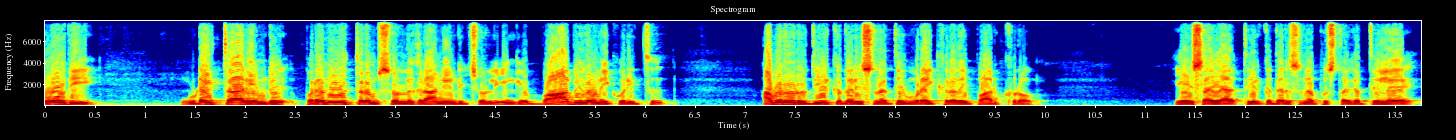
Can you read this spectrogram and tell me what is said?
மோதி உடைத்தார் என்று பிரதியுத்தரம் சொல்லுகிறான் என்று சொல்லி இங்கே பாபிலோனை குறித்து அவர் ஒரு தீர்க்க தரிசனத்தை உரைக்கிறதை பார்க்கிறோம். ஏசாயா தீர்க்க தரிசன புஸ்தகத்திலே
